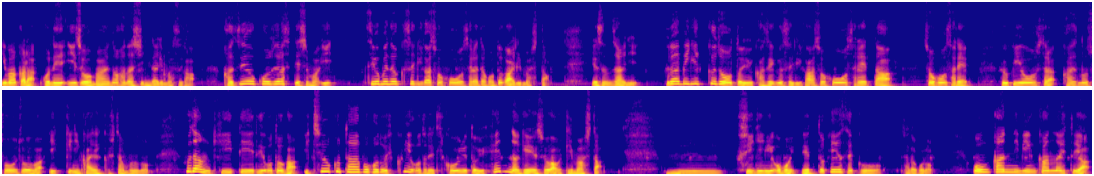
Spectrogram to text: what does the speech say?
今から5年以上前の話になりますが、風邪をこじらせてしまい、強めの薬が処方されたことがありました。その際に、フラビリック錠という風邪薬が処方された、処方され、服用したら風邪の症状は一気に回復したものの、普段聞いている音が1オクターブほど低い音で聞こえるという変な現象が起きました。うーん、不思議に思い、ネット検索をしたところ、音感に敏感な人や、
